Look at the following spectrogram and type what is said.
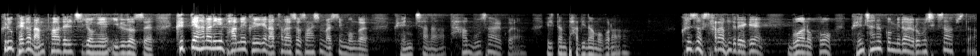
그리고 배가 난파될 지경에 이르렀어요. 그때 하나님이 밤에 그에게 나타나셔서 하신 말씀이 뭔가요? 괜찮아. 다 무사할 거야. 일단 밥이나 먹어라. 그래서 사람들에게 모아놓고 괜찮을 겁니다. 여러분 식사합시다.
